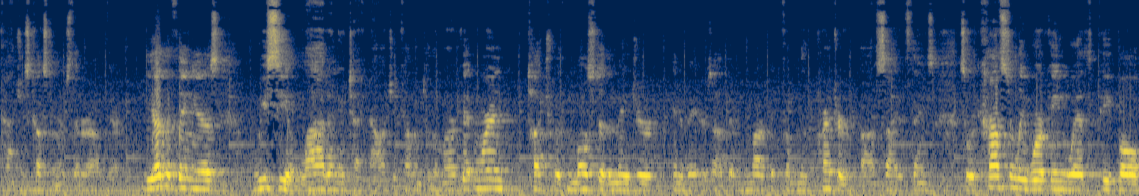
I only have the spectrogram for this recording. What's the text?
conscious customers that are out there. The other thing is we see a lot of new technology coming to the market and we're in touch with most of the major innovators out there in the market from the printer uh, side of things. So we're constantly working with people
